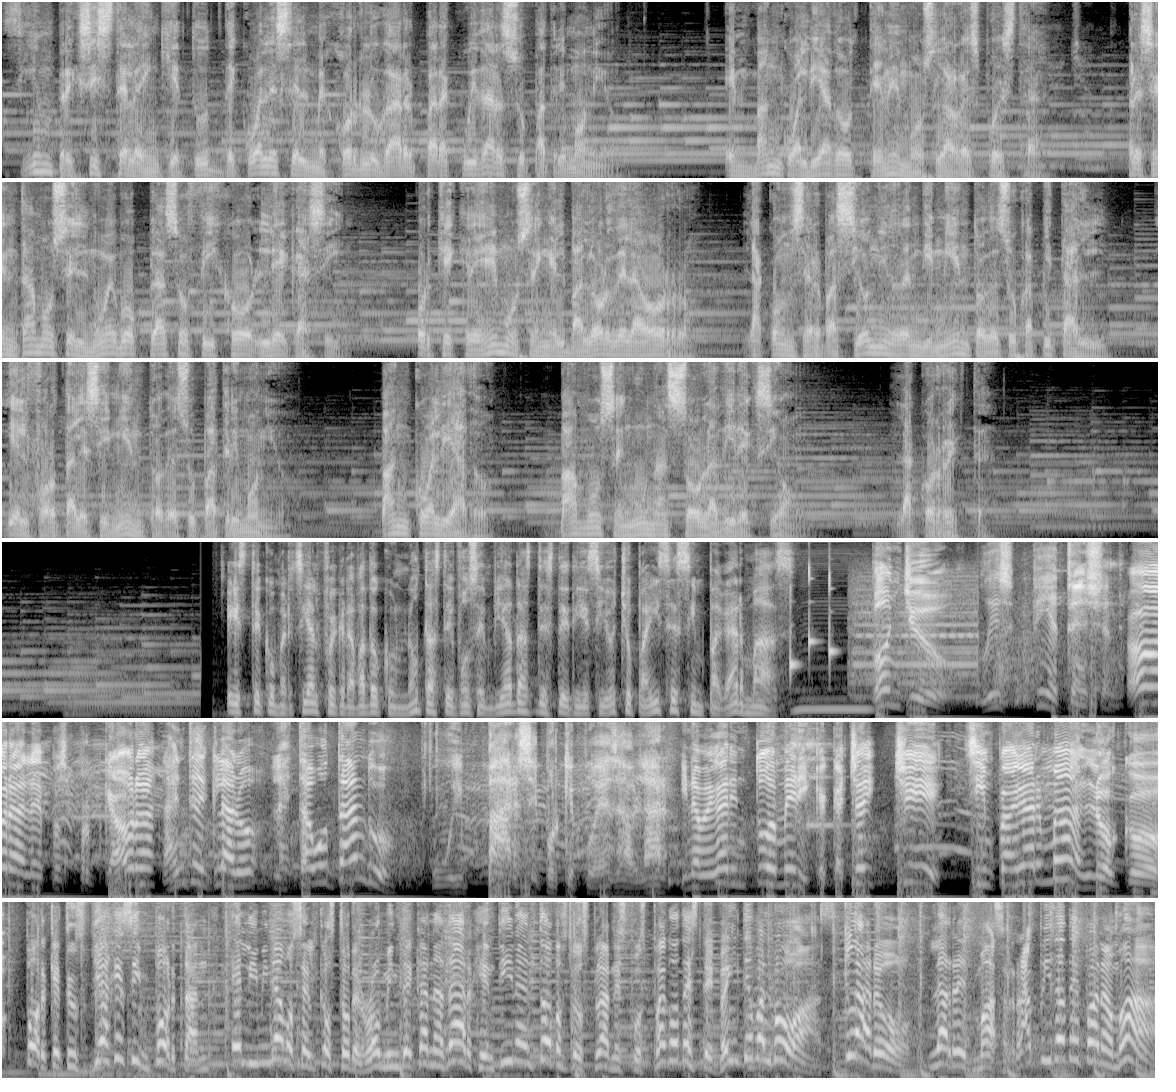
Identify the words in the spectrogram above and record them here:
Siempre existe la inquietud de cuál es el mejor lugar para cuidar su patrimonio. En Banco Aliado tenemos la respuesta. Presentamos el nuevo plazo fijo Legacy, porque creemos en el valor del ahorro, la conservación y rendimiento de su capital y el fortalecimiento de su patrimonio. Banco Aliado, vamos en una sola dirección, la correcta. Este comercial fue grabado con notas de voz enviadas desde 18 países sin pagar más. Bonjour, please pay attention. Órale, pues porque ahora la gente de Claro la está votando. Uy, parce, porque puedes hablar y navegar en toda América, ¿cachai? Che, sin pagar más, loco. Porque tus viajes importan, eliminamos el costo de roaming de Canadá a Argentina en todos los planes postpago desde 20 balboas. ¡Claro! La red más rápida de Panamá.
